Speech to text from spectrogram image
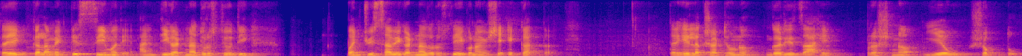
तर एक कलम एकतीस सीमध्ये आणि ती घटना दुरुस्ती होती पंचवीसावी घटना दुरुस्ती एकोणावीसशे एकाहत्तर. तर हे लक्षात ठेवणं गरजेचं आहे. प्रश्न येऊ शकतो.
